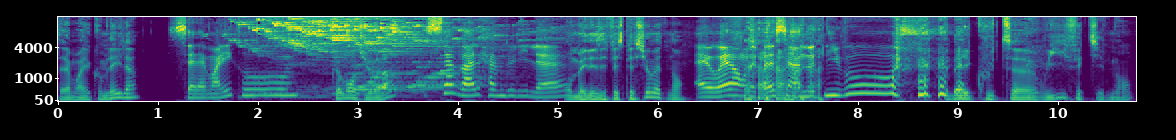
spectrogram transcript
Salam alaikum Leïla. Salam alaikum. Comment tu vas? Ça va, alhamdoulilah. On met des effets spéciaux maintenant Eh ouais, on est passé à un autre niveau. Ben écoute, euh, oui, effectivement.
